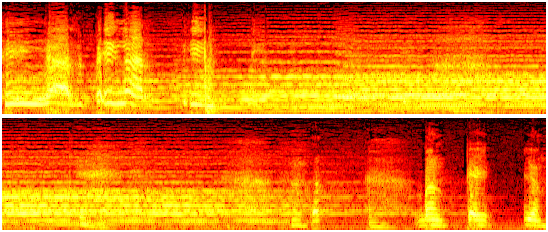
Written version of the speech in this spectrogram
hingar-bingar ini. Bangkai yang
